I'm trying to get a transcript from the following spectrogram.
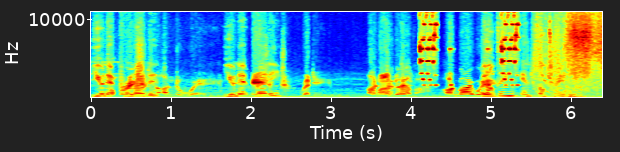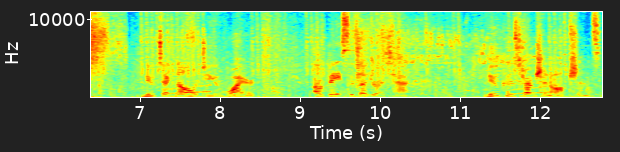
Unit Operation promoted. underway. Unit ready. Ready. Undercover. On my way. Building infiltrated. New technology acquired. Our base is under attack. New construction options.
